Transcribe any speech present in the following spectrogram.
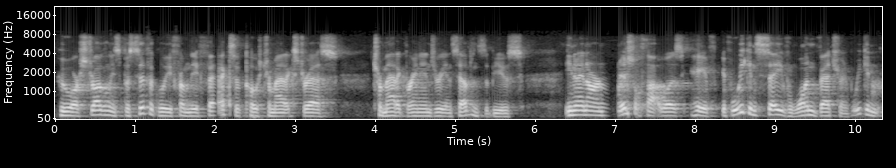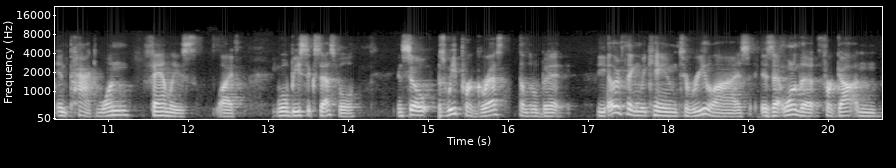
who are struggling specifically from the effects of post-traumatic stress, traumatic brain injury, and substance abuse you know, and our initial thought was, hey, if, if we can save one veteran, if we can impact one family's life, we'll be successful. And so as we progressed a little bit, the other thing we came to realize is that one of the forgotten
